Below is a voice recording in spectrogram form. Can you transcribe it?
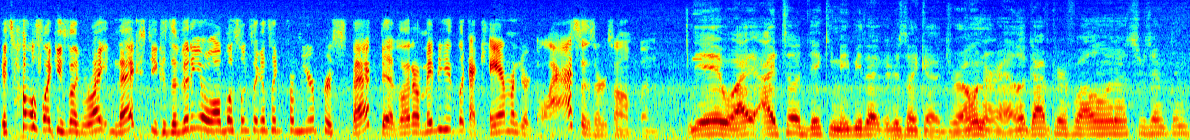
it's almost like he's like right next to you, cause the video almost looks like it's like from your perspective. I don't know, maybe he had like a camera in your glasses or something. Yeah, well, I, I told Dickie maybe that there's like a drone or a helicopter following us or something.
